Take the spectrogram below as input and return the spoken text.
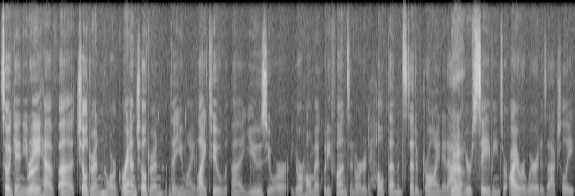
So, again, you may have uh, children or grandchildren that you might like to uh, use your, your home equity funds in order to help them instead of drawing it out Yeah. of your savings or IRA where it is actually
